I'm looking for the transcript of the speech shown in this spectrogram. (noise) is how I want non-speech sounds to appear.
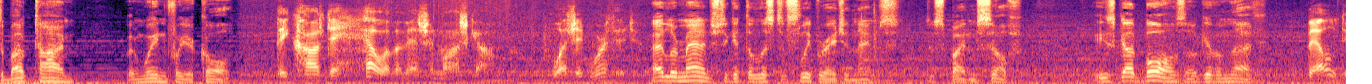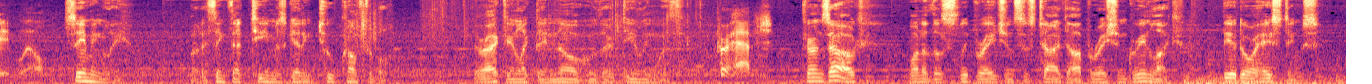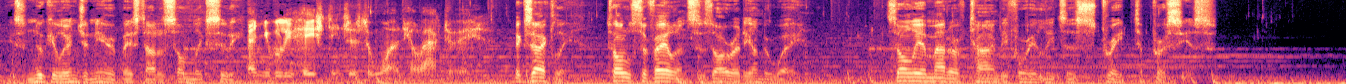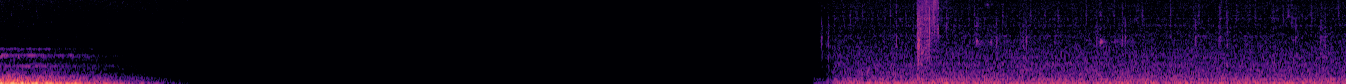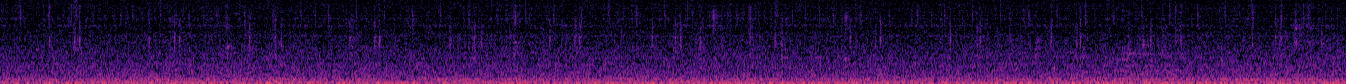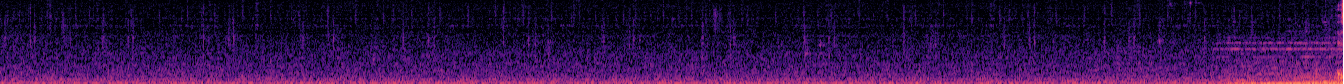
It's about time. Been waiting for your call. They caused a hell of a mess in Moscow. Was it worth it? Adler managed to get the list of sleeper agent names, despite himself. He's got balls, I'll give him that. Bell did well. Seemingly. But I think that team is getting too comfortable. They're acting like they know who they're dealing with. Perhaps. Turns out, one of those sleeper agents is tied to Operation Greenlight. Theodore Hastings. He's a nuclear engineer based out of Salt Lake City. And you believe Hastings is the one he'll activate? Exactly. Total surveillance is already underway. It's only a matter of time before he leads us straight to Perseus.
